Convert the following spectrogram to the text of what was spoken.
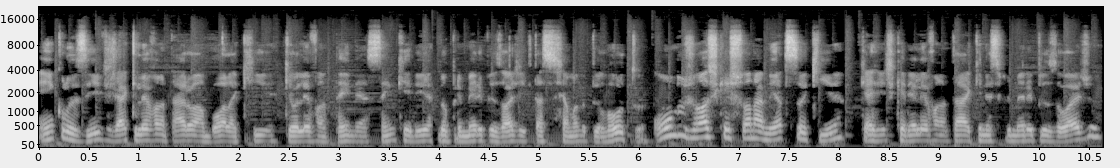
Inclusive, já que levantaram a bola aqui, que eu levantei, né, sem querer, do primeiro episódio que tá se chamando piloto, um dos nossos questionamentos aqui, que a gente queria levantar aqui nesse primeiro episódio,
